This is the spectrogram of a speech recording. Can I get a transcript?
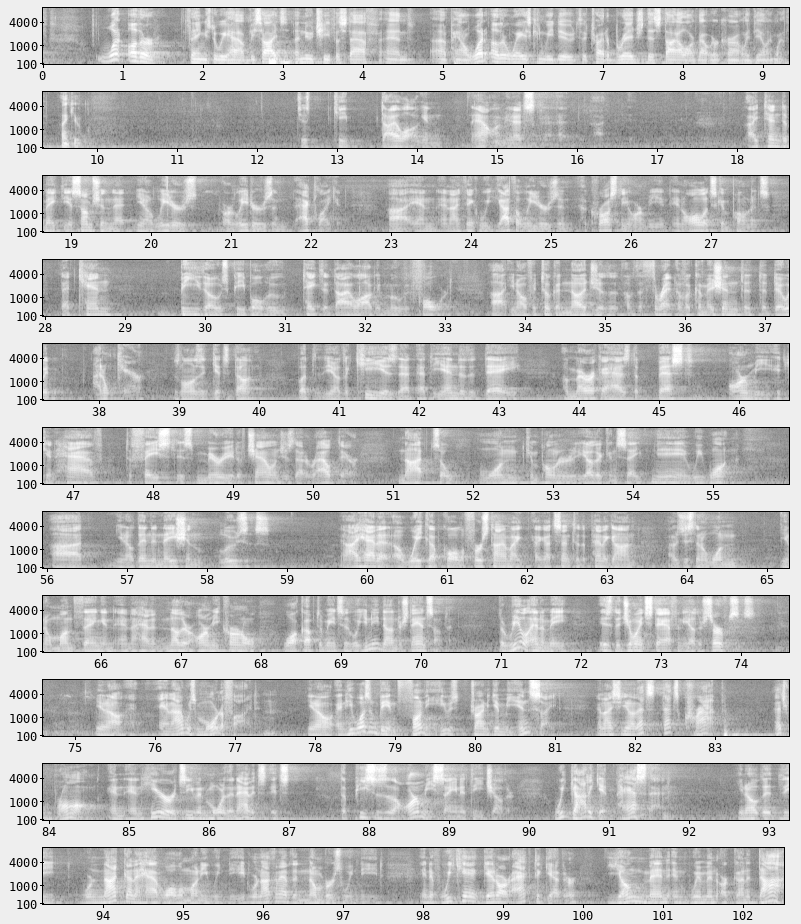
What other things do we have besides a new chief of staff and a panel? What other ways can we do to try to bridge this dialogue that we're currently dealing with? Thank you. Just keep dialoguing now. I mean, that's, I tend to make the assumption that, you know, leaders are leaders and act like it. Uh, and, and I think we got the leaders in, across the Army in, in all its components that can be those people who take the dialogue and move it forward. Uh, you know, if it took a nudge of the, of the threat of a commission to, to do it, I don't care, as long as it gets done. But, you know, the key is that at the end of the day, America has the best army it can have to face this myriad of challenges that are out there, not so one component or the other can say, yeah, we won. Uh, you know, then the nation loses. And I had a, a wake-up call the first time I, I got sent to the Pentagon. I was just in a one, you know, month thing, and, and I had another Army colonel walk up to me and said, well, you need to understand something. The real enemy is the Joint Staff and the other services. You know, and I was mortified, you know, and he wasn't being funny. He was trying to give me insight. And I said, you know, that's, that's crap. That's wrong. And, and here it's even more than that. It's, it's the pieces of the army saying it to each other. We got to get past that. Mm. You know, the, the, we're not going to have all the money we need. We're not going to have the numbers we need. And if we can't get our act together, young men and women are going to die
